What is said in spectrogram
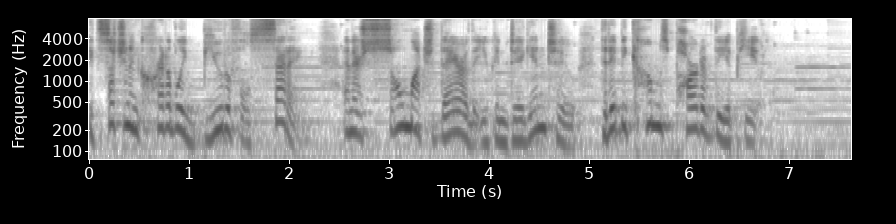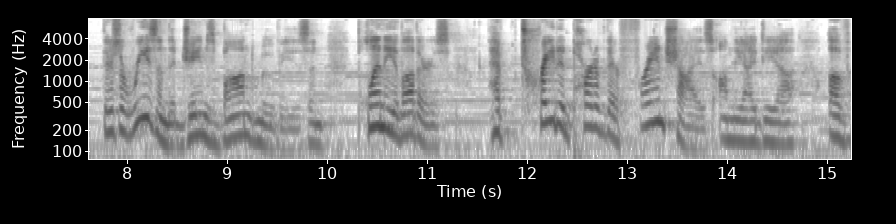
It's such an incredibly beautiful setting, and there's so much there that you can dig into that it becomes part of the appeal. There's a reason that James Bond movies and plenty of others have traded part of their franchise on the idea of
